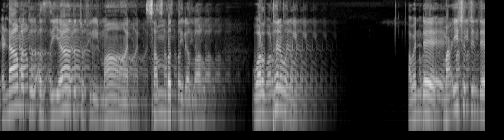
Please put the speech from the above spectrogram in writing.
രണ്ടാമത്തത് അസിയാദത്തു ഫിൽ മാൽ സമ്പത്തിൽ അല്ലാഹു വർദ്ധനവ് നൽകും. അവന്റെ മൈഷത്തിന്റെ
